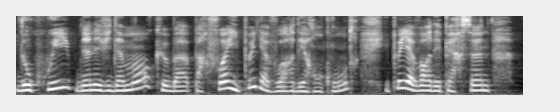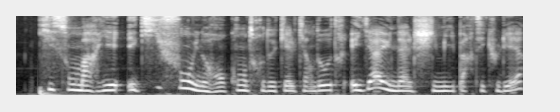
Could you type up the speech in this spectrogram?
Donc oui, bien évidemment que bah, parfois il peut y avoir des rencontres il peut y avoir des personnes qui sont mariées et qui font une rencontre de quelqu'un d'autre et il y a une alchimie particulière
